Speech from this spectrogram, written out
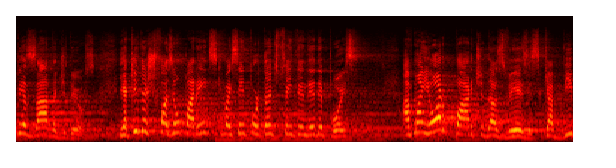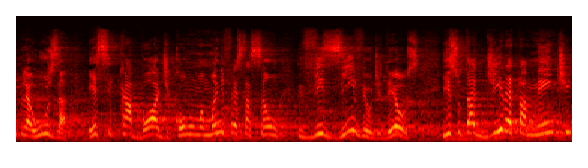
pesada de Deus. E aqui deixa eu fazer um parênteses que vai ser importante para você entender depois. A maior parte das vezes que a Bíblia usa esse cabode como uma manifestação visível de Deus, isso está diretamente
